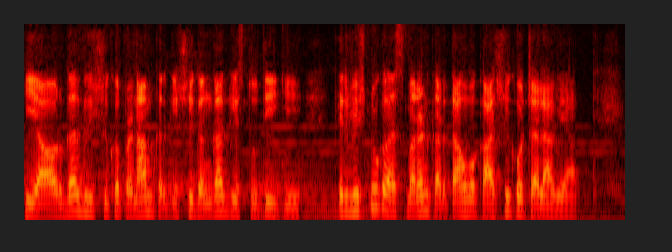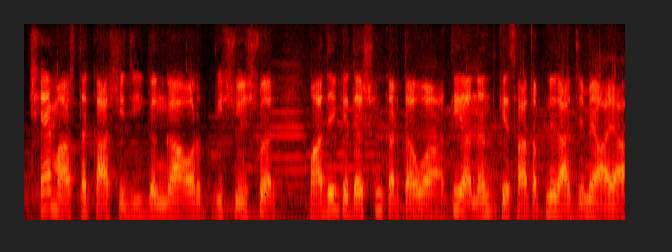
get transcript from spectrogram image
किया और गर्ग ऋषि को प्रणाम करके श्री गंगा की स्तुति की। फिर विष्णु का स्मरण करता हुआ काशी को चला गया। छह मास तक काशी जी, गंगा और विश्वेश्वर महादेव के दर्शन करता हुआ अति आनंद के साथ अपने राज्य में आया।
